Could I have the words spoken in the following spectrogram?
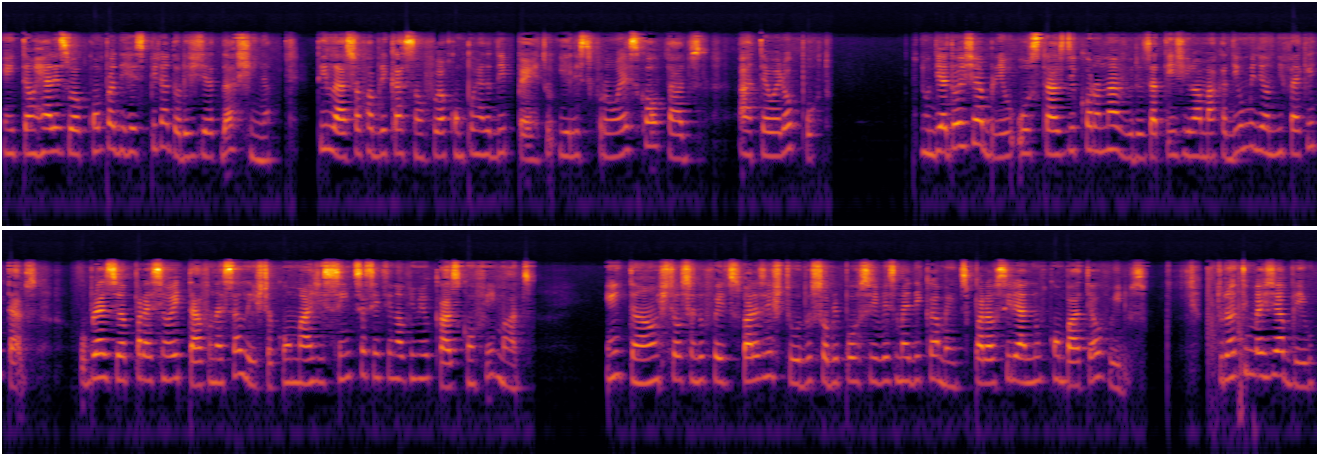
então realizou a compra de respiradores direto da China. De lá, sua fabricação foi acompanhada de perto e eles foram escoltados até o aeroporto. No dia 2 de abril, os casos de coronavírus atingiram a marca de um milhão de infectados. O Brasil aparece em oitavo nessa lista, com mais de 169 mil casos confirmados. Então, estão sendo feitos vários estudos sobre possíveis medicamentos para auxiliar no combate ao vírus. Durante o mês de abril,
